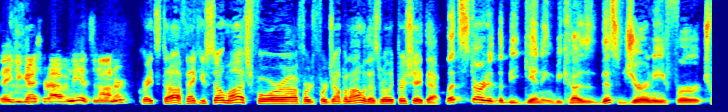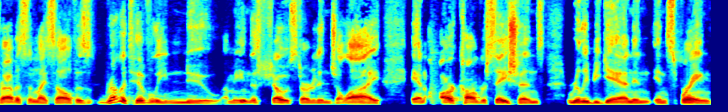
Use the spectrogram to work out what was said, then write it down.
Thank you guys for having me. It's an honor. Great stuff. Thank you so much for uh, for for jumping on with us. Really appreciate that. Let's start at the beginning because this journey for Travis and myself is relatively new. I mean, this show started in July, and our conversations really began in in spring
